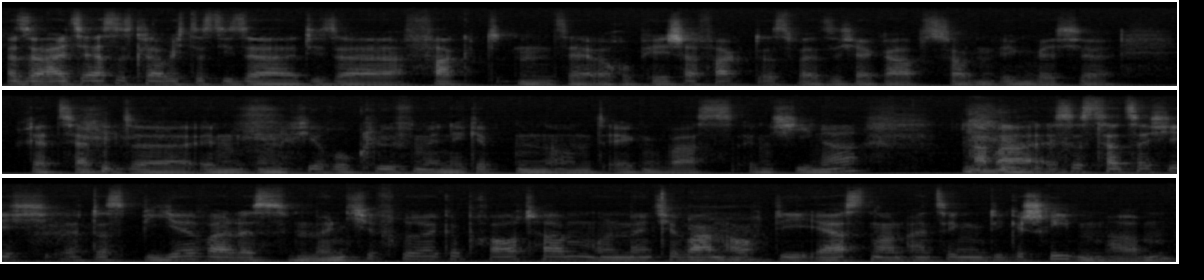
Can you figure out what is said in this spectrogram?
Also als erstes glaube ich, dass dieser, dieser Fakt ein sehr europäischer Fakt ist, weil sicher gab es schon irgendwelche Rezepte in, in Hieroglyphen in Ägypten und irgendwas in China. Aber es ist tatsächlich das Bier, weil es Mönche früher gebraut haben und Mönche waren auch die ersten und einzigen, die geschrieben haben.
